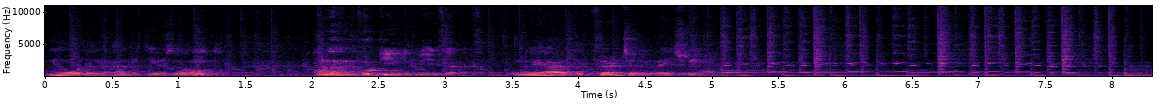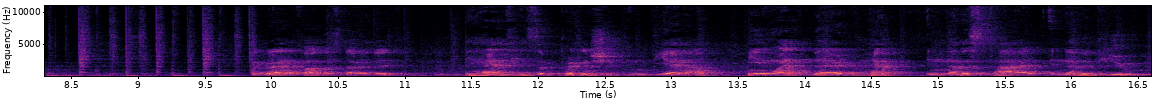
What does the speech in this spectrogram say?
more than 100 years old. 114 to be exact. We are the third generation. My grandfather started it. He had his apprenticeship in Vienna. He went there to have another style, another view,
